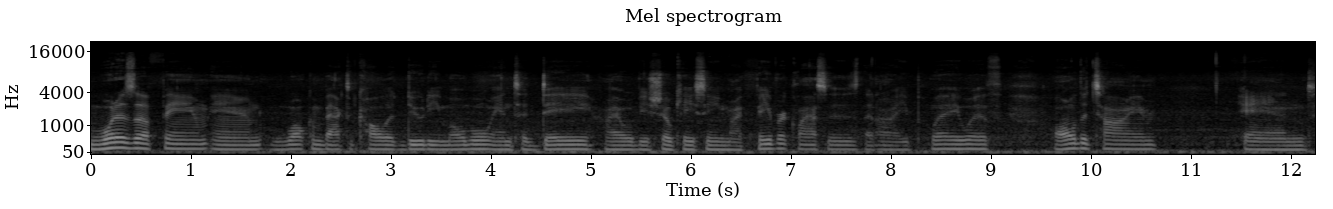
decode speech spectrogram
What is up fam and welcome back to Call of Duty Mobile and today I will be showcasing my favorite classes that I play with all the time and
